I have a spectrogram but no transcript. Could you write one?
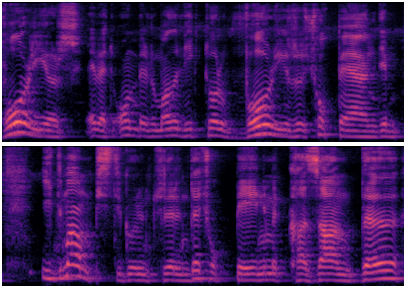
Warrior. Evet 11 numaralı Victor Warrior'ı çok beğendim. İdman pisti görüntülerinde çok beğenimi kazandı.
